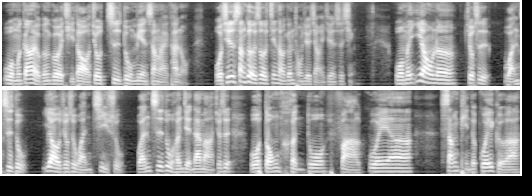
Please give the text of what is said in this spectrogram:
我们刚刚有跟各位提到，就制度面上来看哦，我其实上课的时候经常跟同学讲一件事情，我们要呢就是玩制度，要就是玩技术。玩制度很简单嘛，就是我懂很多法规啊、商品的规格啊，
